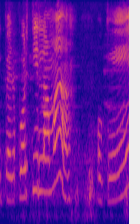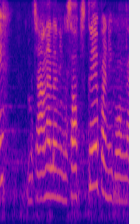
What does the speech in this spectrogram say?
இப்போ இதை பொருத்திடலாமா ஓகே இந்த சேனலை நீங்கள் சப்ஸ்கிரைப் பண்ணிக்கோங்க.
